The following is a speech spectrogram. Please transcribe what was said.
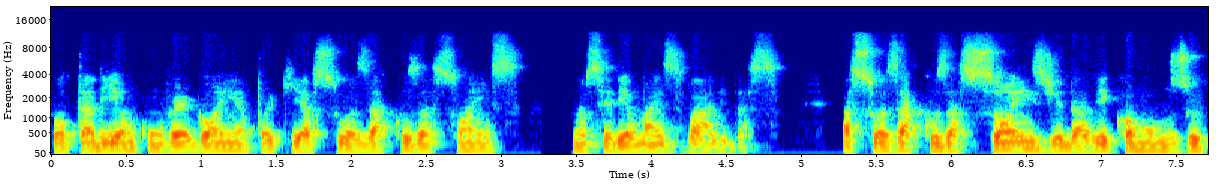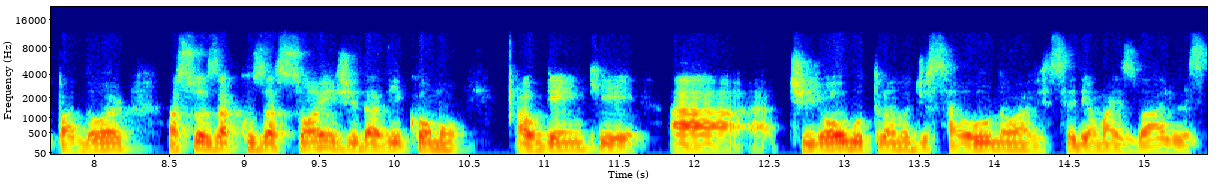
voltariam com vergonha porque as suas acusações não seriam mais válidas. As suas acusações de Davi como um usurpador, as suas acusações de Davi como alguém que ah, tirou o trono de Saul não seriam mais válidas.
